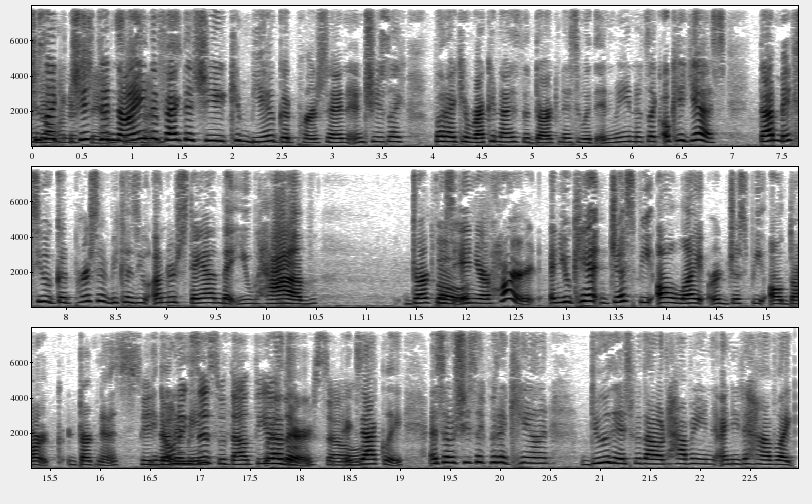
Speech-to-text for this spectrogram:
She's like, she's denying the fact that she can be a good person, and she's like, but I can recognize the darkness within me, and it's like, okay, yes, that makes you a good person because you understand that you have darkness Both. in your heart, and you can't just be all light or just be all dark darkness. they you know don't I mean? exist without the other. other. So Exactly. And so she's like, but I can't do this without having, I need to have like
